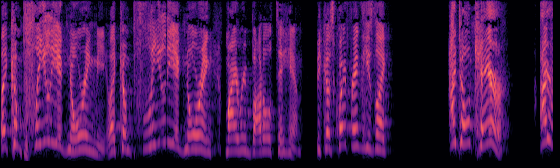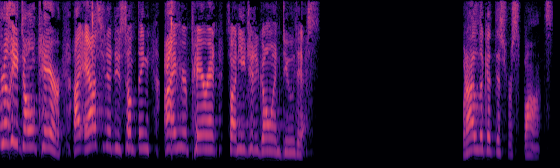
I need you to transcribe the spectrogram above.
Like, completely ignoring me, like, completely ignoring my rebuttal to him. Because, quite frankly, he's like, I don't care. I really don't care. I asked you to do something. I'm your parent, so I need you to go and do this. When I look at this response,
